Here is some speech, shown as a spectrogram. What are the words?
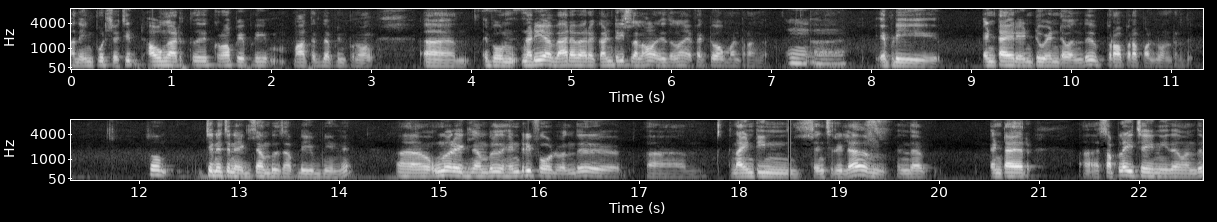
அந்த இன்புட்ஸ் வச்சு அவங்க அடுத்து க்ராப் எப்படி மாற்றுறது அப்படின்னு பண்ணுவாங்க இப்போ நிறைய வேற வேற கண்ட்ரீஸ்லலாம் இதெல்லாம் எஃபெக்டிவாக பண்ணுறாங்க எப்படி என்டையர் எண்ட் டு எண்டை வந்து ப்ராப்பராக பண்ணுன்றது. ஸோ சின்ன சின்ன எக்ஸாம்பிள்ஸ் அப்படி இப்படின்னு. இன்னொரு எக்ஸாம்பிள் ஹென்ரி ஃபோர்டு வந்து நைன்டீன் சென்ச்சுரியில் இந்த என்டையர் சப்ளை செயின் இதை வந்து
